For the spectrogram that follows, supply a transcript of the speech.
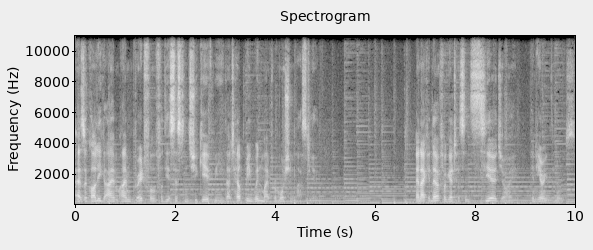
As a colleague, I'm, I'm grateful for the assistance she gave me that helped me win my promotion last year. And I can never forget her sincere joy in hearing the news,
